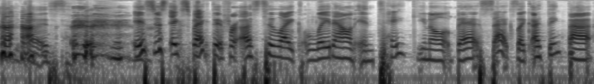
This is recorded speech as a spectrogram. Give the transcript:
because it's just expected for us to like lay down and take you know bad sex. Like i think that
